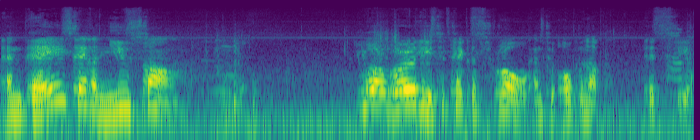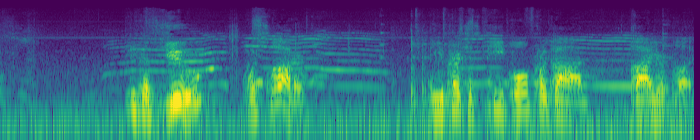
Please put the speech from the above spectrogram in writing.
And they sang a new song. You are worthy to take the scroll and to open up its seals. Because you were slaughtered, and you purchased people for God by your blood,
